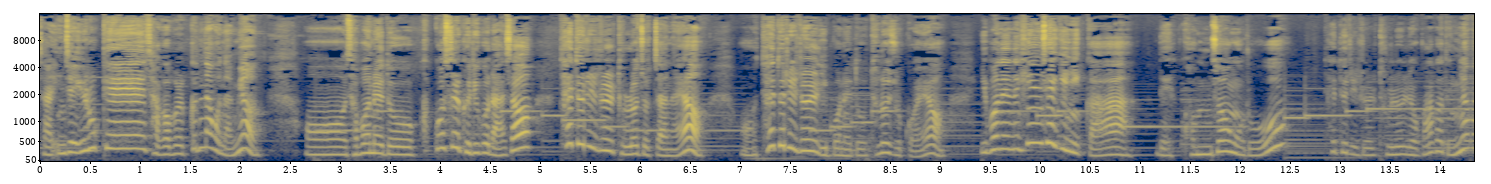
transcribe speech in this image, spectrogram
자 이제 이렇게 작업을 끝나고 나면 어, 저번에도 그 꽃을 그리고 나서 테두리를 둘러줬잖아요. 어, 테두리를 이번에도 둘러줄 거예요. 이번에는 흰색이니까 네 검정으로 테두리를 둘르려고 하거든요.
